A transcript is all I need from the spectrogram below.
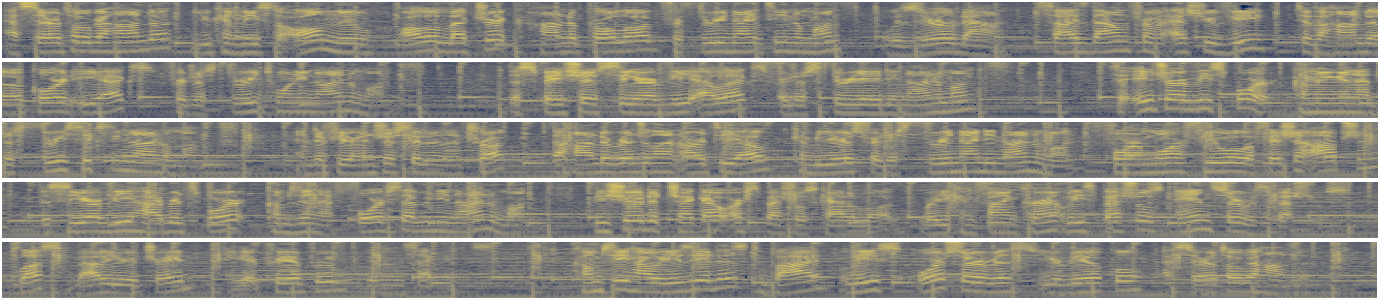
At Saratoga Honda, you can lease the all-new, all-electric Honda Prologue for 319 a month with zero down. Size down from SUV to the Honda Accord EX for just 329 a month. The spacious CRV LX for just 389 a month. The HRV Sport coming in at just 369 a month. And if you're interested in a truck, the Honda Ridgeline RTL can be yours for just 399 a month. For a more fuel efficient option, the CRV Hybrid Sport comes in at 479 a month. Be sure to check out our specials catalog, where you can find current lease specials and service specials. Plus, value your trade and get pre-approved within seconds. Come see how easy it is to buy, lease, or service your vehicle at Saratoga Honda.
